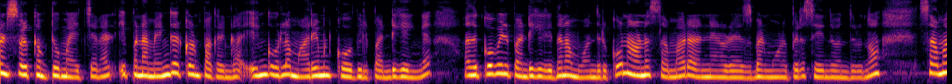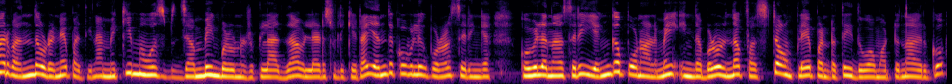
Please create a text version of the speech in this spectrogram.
Friends welcome to my channel இப்போ நம்ம எங்கே இருக்கோம்னு பார்க்குறீங்களா எங்கள் ஊரில் மாரியம்மன் கோவில் பண்டிகைங்க. அந்த கோவில் பண்டிகைக்கு தான் நம்ம வந்திருக்கோம். நானும் சமர் அண்ட் என்னோட ஹஸ்பண்ட் மூணு பேரும் சேர்ந்து வந்திருந்தோம். சமர் வந்த உடனே பார்த்தீங்கன்னா மிக்கி மவுஸ் ஜம்பிங் பலூன் இருக்குல்ல அதுதான் விளையாட சொல்லி கேட்டால் எந்த கோவிலுக்கு போனாலும் சரிங்க. கோவிலில் இருந்தாலும் சரி எங்கே போனாலுமே இந்த பலூன் இருந்தால் ஃபஸ்ட்டு அவன் ப்ளே பண்ணுறது இதுவாக மட்டும்தான் இருக்கும்.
